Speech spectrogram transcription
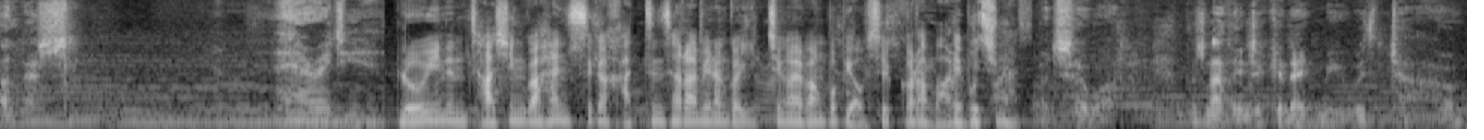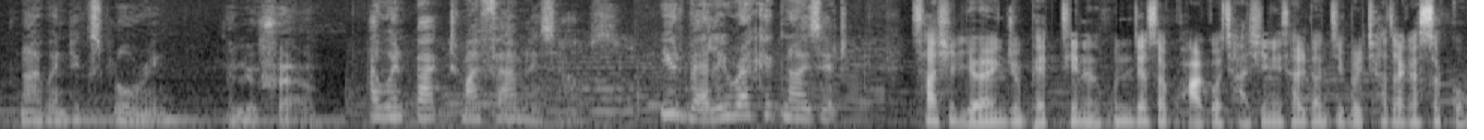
a lesson. There it is. 로이는 자신과 한스가 같은 사람이란 걸 입증할 방법이 없을 거라 말해보지만 But so what? There's nothing to connect me with Tao. I went exploring. And you fell. I went back to my family's house. You'd barely recognize it. 사실 여행 중 베티는 혼자서 과거 자신이 살던 집을 찾아갔었고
